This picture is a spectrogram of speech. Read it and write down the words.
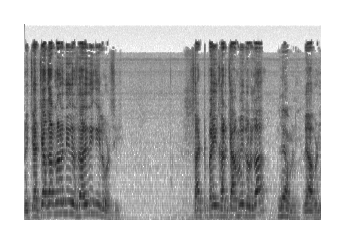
ਨਹੀਂ ਚਰਚਾ ਕਰਨ ਵਾਲੇ ਦੀ ਗ੍ਰਿਫਤਾਰੀ ਦੀ ਕੀ ਲੋੜ ਸੀ? ਸੱਟ ਪਈ ਖਰਚਾਮੀ ਦੁਰਗਾ। ਲਿਆਵਣੀ। ਲਿਆ ਬਣੀ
